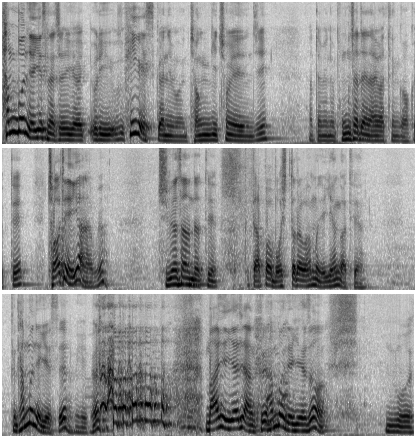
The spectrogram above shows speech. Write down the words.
한 번 얘기했습니다. 저희가 우리 회의가 있을 거. 뭐 정기총회든지 아니면 봉사자 날 같은 거 그때 저한테 얘기 안 하고요. 주변 사람들한테 그때 아빠가 멋있더라고 한 번 얘기한 것 같아요. 근데 한 번 얘기했어요. 많이 얘기하지 않고요. 한번 얘기해서 뭐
